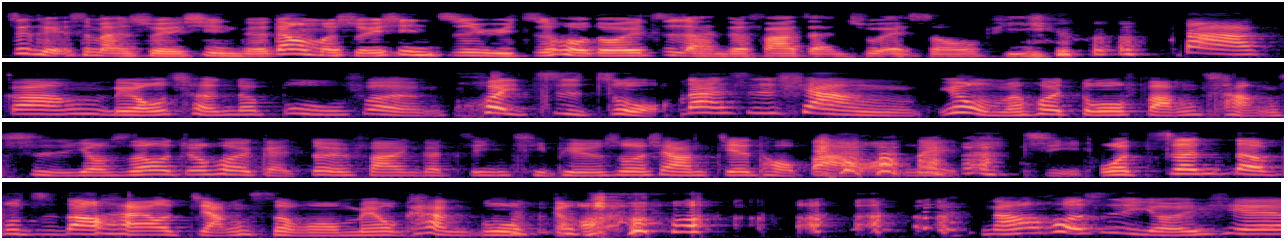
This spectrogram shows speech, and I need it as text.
这个也是蛮随性的，但我们随性之余，之后都会自然的发展出 SOP。大纲流程的部分会制作，但是像因为我们会多方尝试，有时候就会给对方一个惊喜，比如说像街头霸王那集，我真的不知道他要讲什么，我没有看过稿。然后或是有一些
